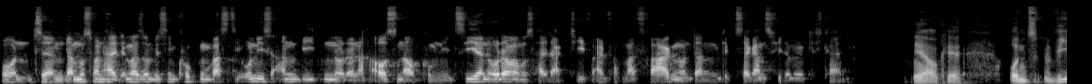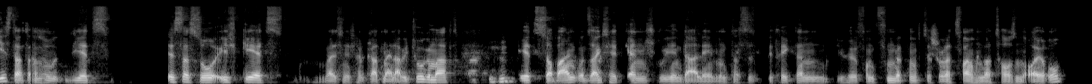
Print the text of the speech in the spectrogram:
Und ähm, da muss man halt immer so ein bisschen gucken, was die Unis anbieten oder nach außen auch kommunizieren. Oder man muss halt aktiv einfach mal fragen und dann gibt es da ganz viele Möglichkeiten. Ja, okay. Und wie ist das? Also jetzt ist das so, ich gehe jetzt, weiß ich nicht, habe gerade mein Abitur gemacht, mhm. gehe jetzt zur Bank und sage, ich hätte gerne ein Studiendarlehen und das ist, beträgt dann die Höhe von 550 oder 200.000 Euro.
